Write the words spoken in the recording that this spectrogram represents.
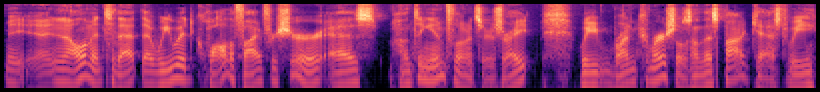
an element to that that we would qualify for sure as hunting influencers, right? We run commercials on this podcast. We,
